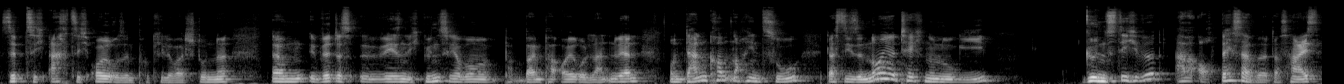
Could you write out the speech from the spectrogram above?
70, 80 Euro sind pro Kilowattstunde, ähm, wird es wesentlich günstiger, wo wir bei ein paar Euro landen werden. Und dann kommt noch hinzu, dass diese neue Technologie günstig wird, aber auch besser wird. Das heißt,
